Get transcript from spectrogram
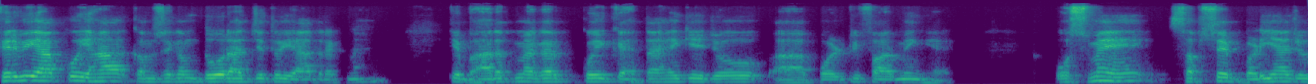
फिर भी आपको यहाँ कम से कम दो राज्य तो याद रखना है कि भारत में अगर कोई कहता है कि जो पोल्ट्री फ़ार्मिंग है, उसमें सबसे बढ़िया जो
